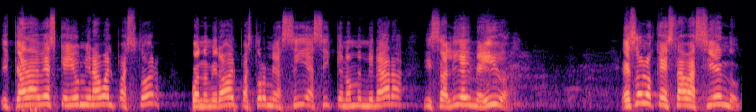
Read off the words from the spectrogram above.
Y cada vez que yo miraba al pastor, cuando miraba al pastor me hacía así, que no me mirara y salía y me iba. Eso es lo que estaba haciendo.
